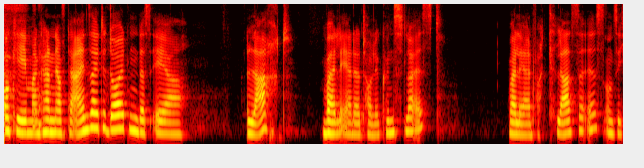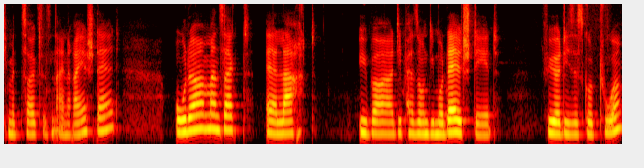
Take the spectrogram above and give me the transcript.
okay, man kann auf der einen Seite deuten, dass er lacht, weil er der tolle Künstler ist, weil er einfach klasse ist und sich mit Zeugs in eine Reihe stellt. Oder man sagt, er lacht über die Person, die Modell steht für diese Skulptur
